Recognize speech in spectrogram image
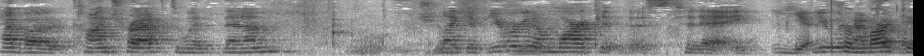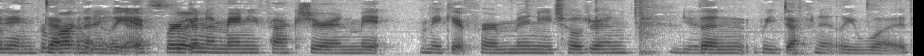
have a contract with them? Like if you were going to market this today, Yeah, You would for have to have a- marketing, for marketing, definitely. yes, if we're gonna manufacture and make make it for many children, Yeah. then we definitely would.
